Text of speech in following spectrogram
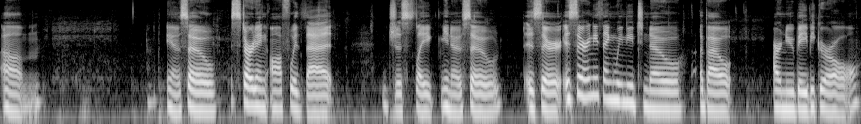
um you know so starting off with that just like you know so is there is there anything we need to know about our new baby girl?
